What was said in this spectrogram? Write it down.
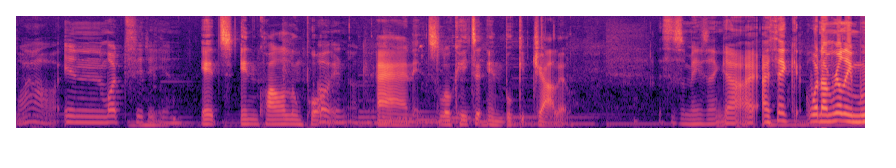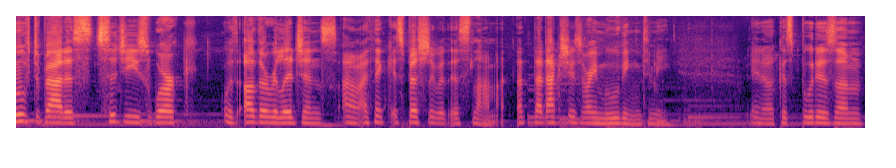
wow. In what city? In it's in kuala lumpur Oh, in- okay. and it's located in bukit jalil This is amazing. Yeah, I, I think what I'm really moved about is Tzu Chi's work with other religions. Um, I think especially with Islam, that, that actually is very moving to me. You know, because Buddhism,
